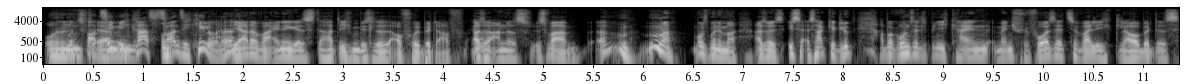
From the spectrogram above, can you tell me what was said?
Und, Und zwar ziemlich krass, 20 Kilo, ne? Ja, da war einiges, da hatte ich ein bisschen Aufholbedarf. Also anders, es war, äh, muss man immer, also es, ist, es hat geglückt, aber grundsätzlich bin ich kein Mensch für Vorsätze, weil ich glaube, dass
